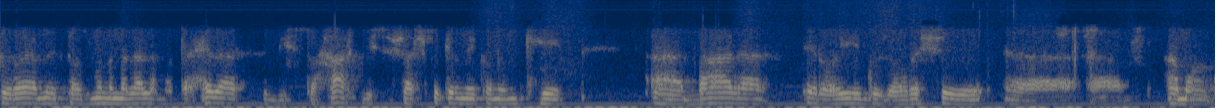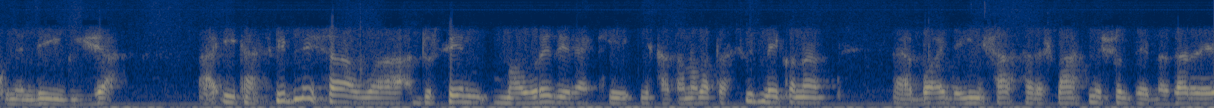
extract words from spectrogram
شورای امنیت سازمان ملل متحد است 27 26 فکر میکنم که بعد از ارائه گزارش همان کننده ویژه ای تصویب میشه و دو سه موردی را که ای قطعنامه تصویب میکنه باید این شخص سرش بحث میشد در نظر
